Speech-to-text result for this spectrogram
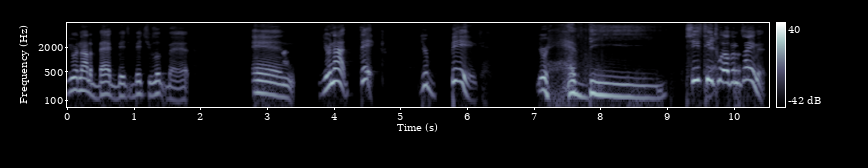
you are not a bad bitch. Bitch, you look bad. And You're not thick. You're big. You're heavy. She's T12 Entertainment.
